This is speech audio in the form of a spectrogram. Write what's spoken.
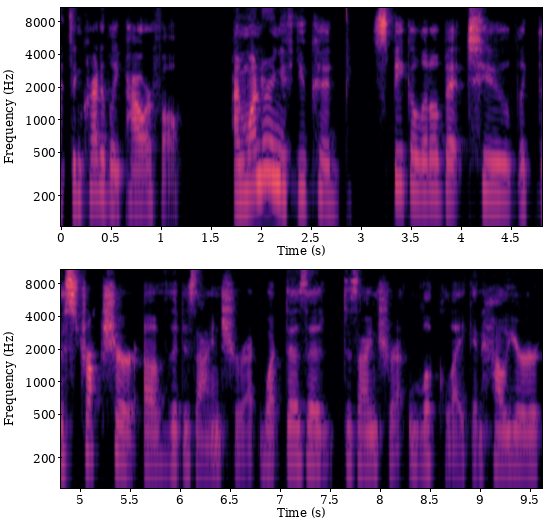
it's incredibly powerful. I'm wondering if you could speak a little bit to like the structure of the design charrette. What does a design charrette look like and how you're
